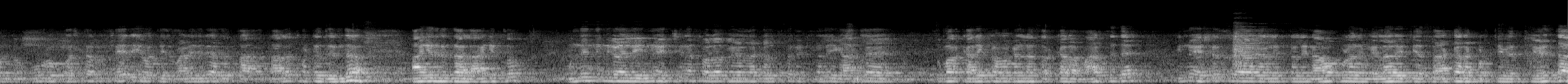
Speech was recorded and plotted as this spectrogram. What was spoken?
ಒಂದು ಮೂರು ಕ್ಲಸ್ಟರ್ ಸೇರಿ ಇವತ್ತು ಇಲ್ಲಿ ಮಾಡಿದರೆ ಅದು ತಾ ತಾಲೂಕು ಮಟ್ಟದಿಂದ ಆಗಿದ್ದರಿಂದ ಅಲ್ಲಿ ಆಗಿತ್ತು. ಮುಂದಿನ ದಿನಗಳಲ್ಲಿ ಇನ್ನೂ ಹೆಚ್ಚಿನ ಸೌಲಭ್ಯಗಳನ್ನ ಕಲ್ಪಿಸೋ ನಿಟ್ಟಿನಲ್ಲಿ ಈಗಾಗಲೇ ಸುಮಾರು ಕಾರ್ಯಕ್ರಮಗಳನ್ನ ಸರ್ಕಾರ ಮಾಡ್ತಿದೆ. ಇನ್ನೂ ಯಶಸ್ವಿಯಾಗೋ ನಿಟ್ಟಿನಲ್ಲಿ ನಾವು ಕೂಡ ನಿಮ್ಗೆ ಎಲ್ಲ ರೀತಿಯ ಸಹಕಾರ ಕೊಡ್ತೀವಿ ಅಂತ ಹೇಳ್ತಾ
